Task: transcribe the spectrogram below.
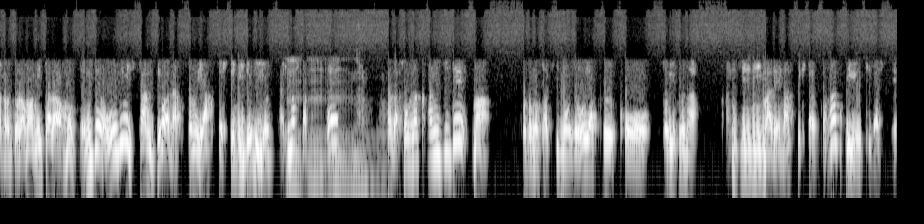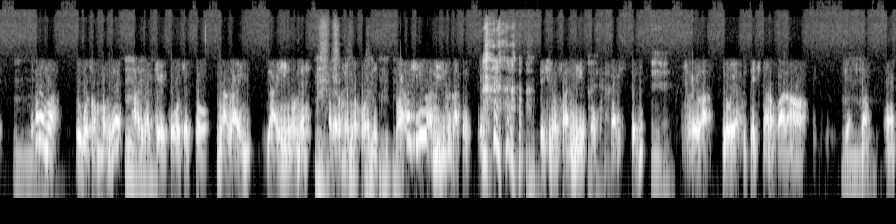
あのドラマ見たら、もう全然大泉さんではなく、その役として見れるようになりましたもんね。なんかそんな感じで、まあ、子供たちもようやくこうそういうふうな感じにまでなってきたのかなっていう気がして、だからまあ、風子さんもね、うん。あれだけこうちょっと長い LINE をね、我々の方に、私には短かったんですけど、弟子野さんに送ったりしてね、えそれはようやくできたのかなっていう気がしますね。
